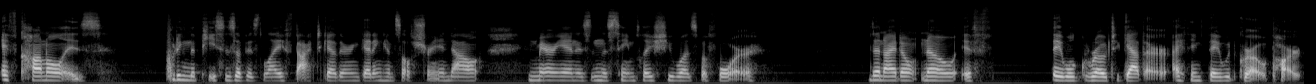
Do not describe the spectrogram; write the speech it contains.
if Connell is putting the pieces of his life back together and getting himself straightened out, and Marianne is in the same place she was before, then I don't know if they will grow together. I think they would grow apart.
